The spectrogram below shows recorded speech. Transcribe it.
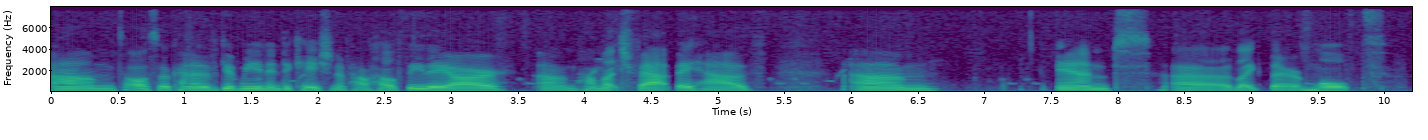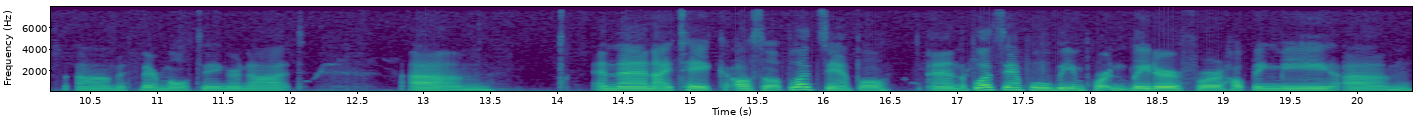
um, to also kind of give me an indication of how healthy they are, um, how much fat they have, um, and uh, like their molt, um, if they're molting or not. Um, and then I take also a blood sample, and the blood sample will be important later for helping me um,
